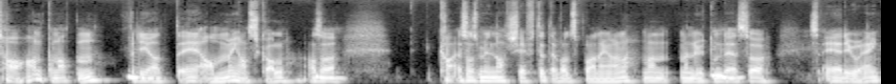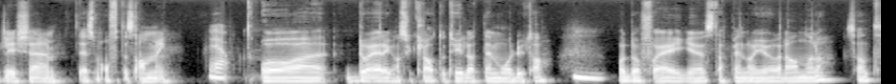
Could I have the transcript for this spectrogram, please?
tar han på natten, fordi at det er amming han skal. Altså, ka- Sånn som i natt skiftet jeg faktisk på en gang, da. Men, men utenom det så, så er det jo egentlig ikke Det er som oftest amming. Ja. Og da er det ganske klart og tydelig at det må du ta. Og da får jeg eh, steppe inn og gjøre det andre, da. Sant?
